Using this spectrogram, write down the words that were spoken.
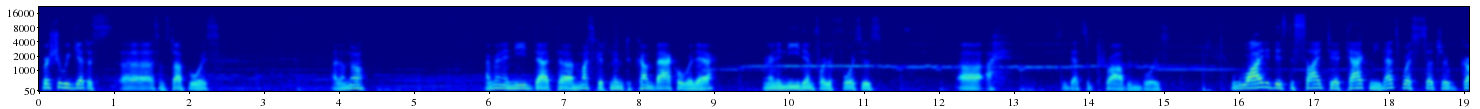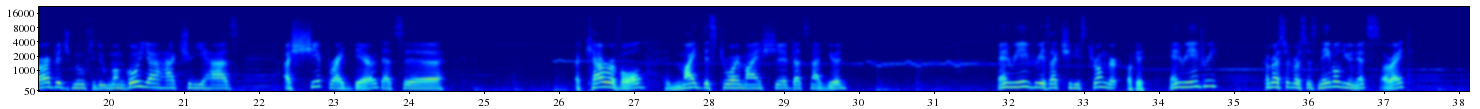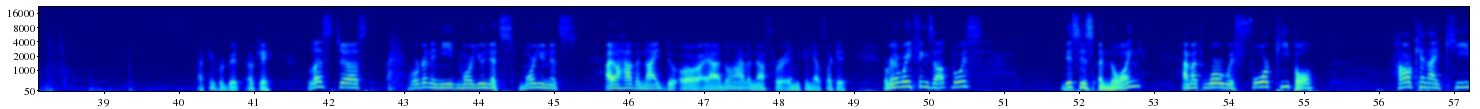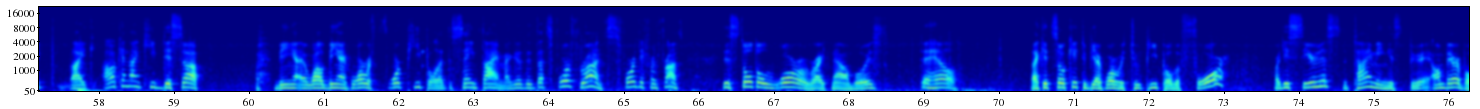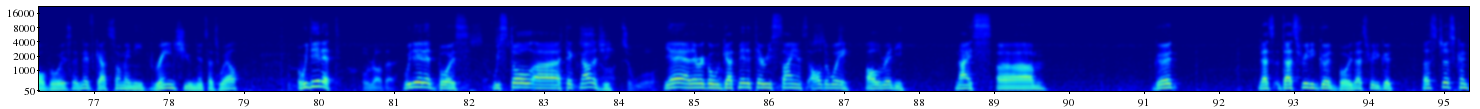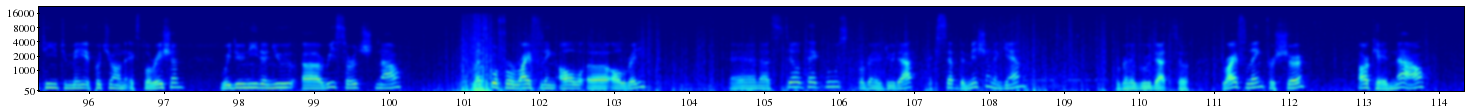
Where should we get us, uh, some stuff, boys? I don't know. I'm gonna need that uh, musketman to come back over there. I'm gonna need him for the forces. Uh, I, see, that's a problem, boys. Why did this decide to attack me? That was such a garbage move to do. Mongolia actually has a ship right there. That's a, a caravel. It might destroy my ship. That's not good. Henry Avery is actually stronger. Okay, Henry Avery, compressor versus naval units. All right. I think we're good. Okay, let's just. We're gonna need more units. More units. I don't have a knight though. Or I don't have enough for anything else. Okay, we're gonna wait things out, boys. This is annoying. I'm at war with four people. How can I keep like? How can I keep this up? being uh, while being at war with four people at the same time. I guess that's four fronts, four different fronts. This total war right now, boys. The hell? Like it's okay to be at war with two people, but four? Are they serious? The timing is unbearable, boys, and they've got so many range units as well. We did it! Or rather, we did it, boys. We stole uh, technology. Yeah, there we go. We got military science all the way already. Nice. Um, Good. That's that's really good, boys. That's really good. Let's just continue to make put you on exploration. We do need a new uh, research now. Let's go for rifling all uh, already. And uh, still take boost. We're gonna do that. Accept the mission again. We're gonna do that. So rifling for sure. Okay, now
